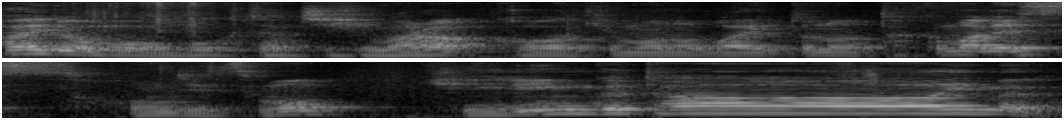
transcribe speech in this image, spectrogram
はいどうも僕たちヒマラ乾き物バイトのたくまです。本日もキリングタイム。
